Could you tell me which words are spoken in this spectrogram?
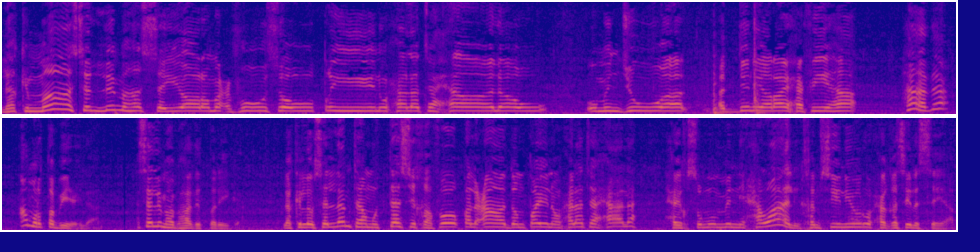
لكن ما سلمها السيارة معفوسة وطين وحالتها حالة و... ومن جوا الدنيا رايحة فيها. هذا أمر طبيعي الآن. أسلمها بهذه الطريقة. لكن لو سلمتها متسخة فوق العادة مطينة وحالتها حالة حيخصمون مني حوالي 50 يورو حق غسيل السيارة.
